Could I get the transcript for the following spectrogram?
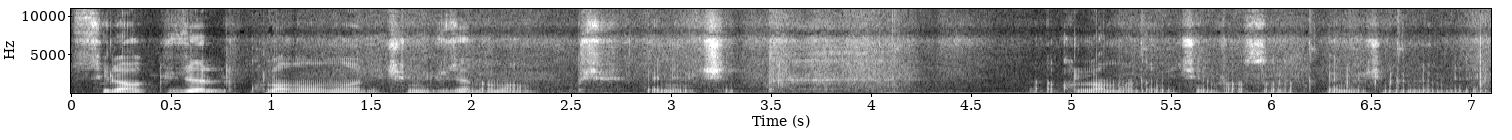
Silah güzel. Kullananlar için güzel ama benim için kullanmadığım için fazla benim için önemli değil.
